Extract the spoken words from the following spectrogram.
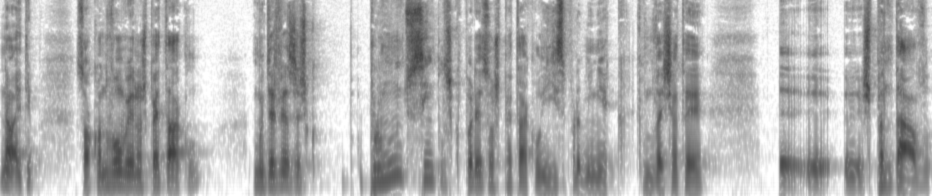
Não, é tipo, só quando vão ver um espetáculo, muitas vezes, por muito simples que pareça o espetáculo, e isso para mim é que, que me deixa até eh, eh, espantado,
